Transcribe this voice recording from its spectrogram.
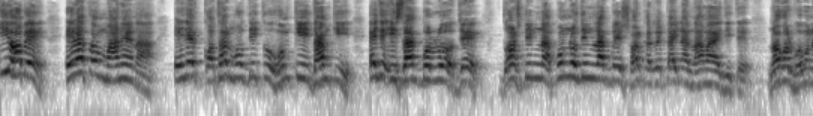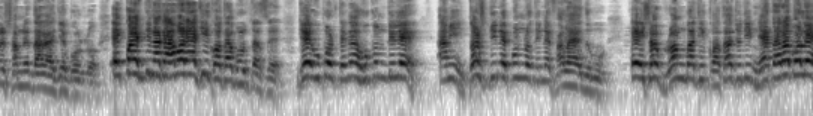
কি হবে? এরা তো মানে না। এদের কথার মধ্যেই তো হুমকি, ধামকি। এই যে ইসাক বলল যে, দশ দিন না, পনেরো দিন লাগবে সরকারের টাইনা নামায় দিতে। নগর ভবনের সামনে দাঁড়ায় যে বলল, এই কয়েকদিন আগে আবার একই কথা বলতেছে, যে উপর থেকে হুকুম দিলে আমি দশ দিনে, পনেরো দিনে ফালায় দেবো। এইসব রংবাজি কথা যদি নেতারা বলে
